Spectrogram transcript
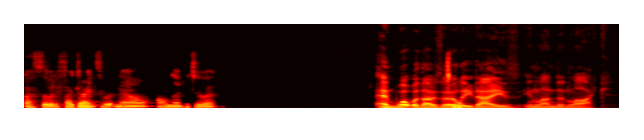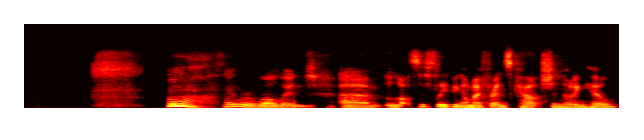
i thought if i don't do it now i'll never do it. And what were those early days in london like? Oh they were a whirlwind. Um, lots of sleeping on my friend's couch in notting hill.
